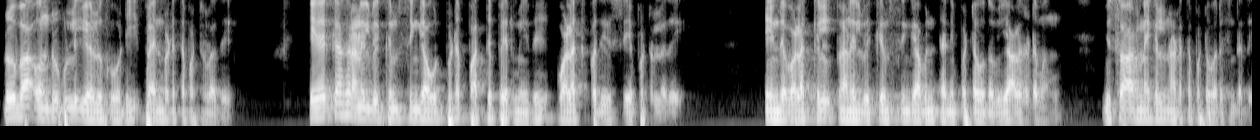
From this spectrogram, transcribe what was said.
ரூபாய் ஒன்று புள்ளி ஏழு கோடி பயன்படுத்தப்பட்டுள்ளது. இதற்காக ரணில் விக்ரம்சிங்கா உட்பட பத்து பேர் மீது வழக்கு பதிவு செய்யப்பட்டுள்ளது. இந்த வழக்கில் ரணில் விக்ரம்சிங்காவின் தனிப்பட்ட உதவியாளரிடமும் விசாரணைகள் நடத்தப்பட்டு வருகின்றது.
